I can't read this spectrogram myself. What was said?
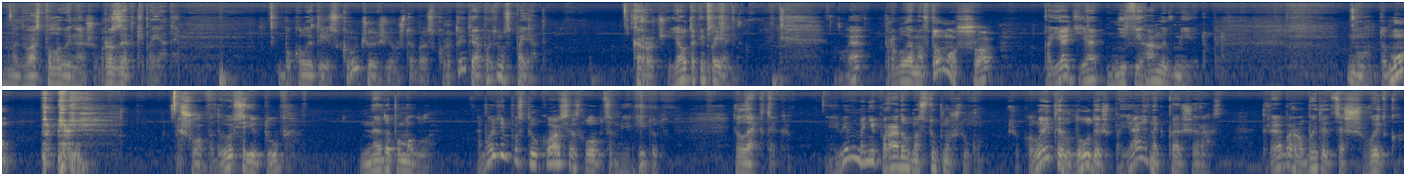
На 2,5, щоб розетки паяти. Бо коли ти скручуєш, його ж треба скрутити, а потім спаяти. Коротше, я отакий паяльник. Але проблема в тому, що паять я ніфіга не вмію. Ну, тому що, подивився YouTube, не допомогло. А потім поспілкувався з хлопцем, який тут електрик. І він мені порадив наступну штуку: що коли ти лудиш паяльник перший раз, треба робити це швидко,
